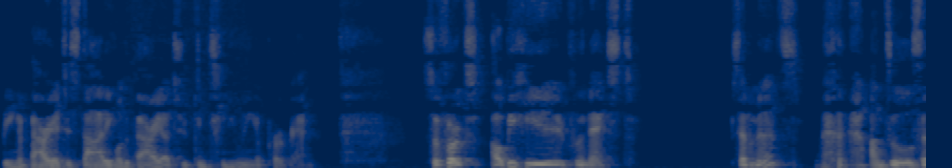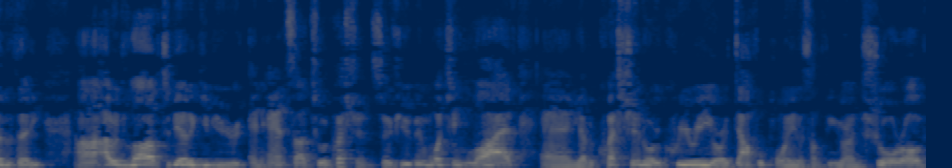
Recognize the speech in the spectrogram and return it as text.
being a barrier to starting or the barrier to continuing a program. So folks, I'll be here for the next seven minutes until 7.30. Uh, I would love to be able to give you an answer to a question. So if you've been watching live and you have a question or a query or a doubtful point or something you're unsure of,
